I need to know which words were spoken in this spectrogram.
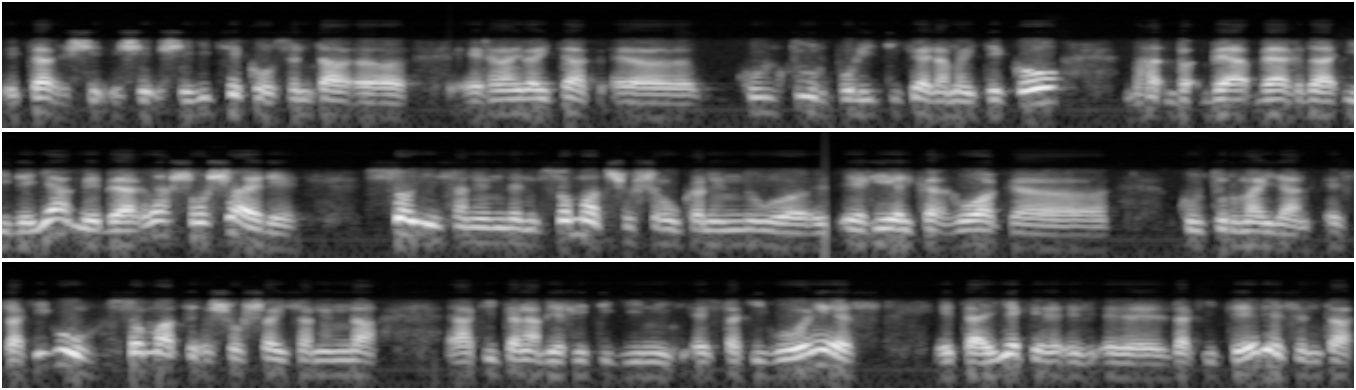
eta segitzeko zenta uh, erranai baita uh, kultur politika eramaiteko, ba, ba, behar da ideia, me behar da sosa ere. Zon izanen den, somat sosa ukanen du uh, erri elkargoak uh, kultur mailan. Ez dakigu, somat sosa izanen da akitana berritik gini. Ez dakigu ere ez, eta hiek ez dakite ere, zenta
